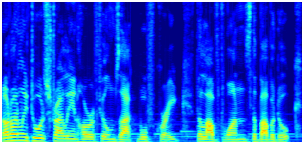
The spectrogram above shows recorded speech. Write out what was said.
Not only do Australian horror films like Wolf Creek, The Loved Ones, The Babadook,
